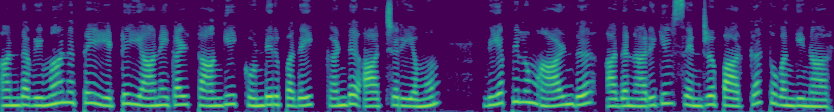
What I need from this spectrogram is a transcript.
அந்த விமானத்தை எட்டு யானைகள் தாங்கிக் கொண்டிருப்பதைக் கண்டு ஆச்சரியமும் வியப்பிலும் ஆழ்ந்து அதன் அருகில் சென்று பார்க்க துவங்கினார்.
